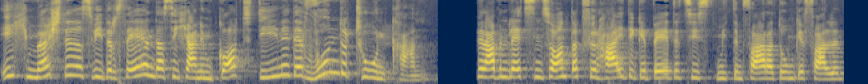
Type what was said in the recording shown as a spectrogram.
Ich möchte das wieder sehen, dass ich einem Gott diene, der Wunder tun kann. Wir haben letzten Sonntag für Heidi gebetet, sie ist mit dem Fahrrad umgefallen,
